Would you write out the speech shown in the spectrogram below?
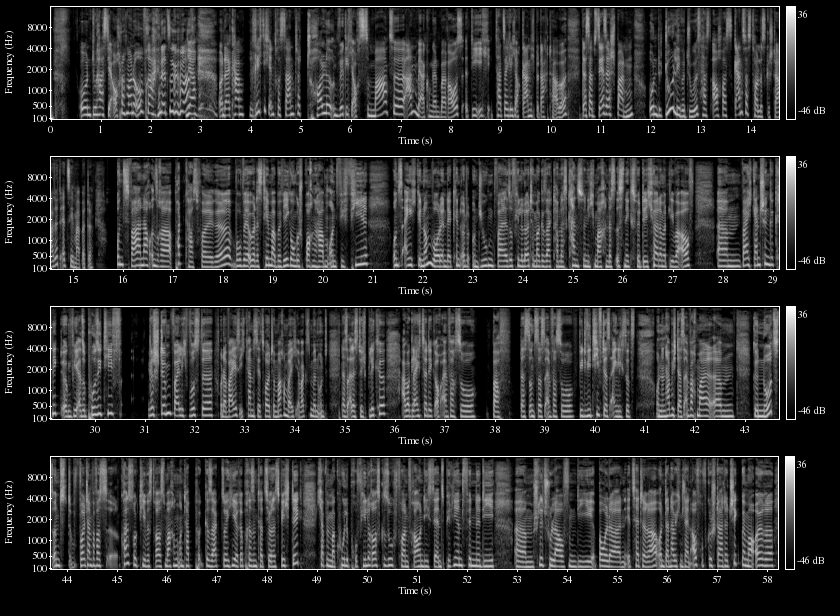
Und du hast ja auch noch mal eine Umfrage dazu gemacht. Ja. Und da kamen richtig interessante, tolle und wirklich auch smarte Anmerkungen bei raus, die ich tatsächlich auch gar nicht bedacht habe. Deshalb sehr, sehr spannend. Und du, liebe Jules, hast auch was ganz was Tolles gestartet. Erzähl mal bitte. Und zwar nach unserer Podcast-Folge, wo wir über das Thema Bewegung gesprochen haben und wie viel uns eigentlich genommen wurde in der Kind- und Jugend, weil so viele Leute immer gesagt haben, das kannst du nicht machen, das ist nichts für dich, hör damit lieber auf, ähm, war ich ganz schön geknickt irgendwie. Also positiv gestimmt, weil ich wusste oder weiß, ich kann es jetzt heute machen, weil ich erwachsen bin und das alles durchblicke, aber gleichzeitig auch einfach so baff dass uns das einfach so, wie, wie tief das eigentlich sitzt. Und dann habe ich das einfach mal ähm, genutzt und wollte einfach was äh, Konstruktives draus machen und habe gesagt, so hier, Repräsentation ist wichtig. Ich habe mir mal coole Profile rausgesucht von Frauen, die ich sehr inspirierend finde, die ähm, Schlittschuh laufen, die bouldern etc. Und dann habe ich einen kleinen Aufruf gestartet, schickt mir mal eure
